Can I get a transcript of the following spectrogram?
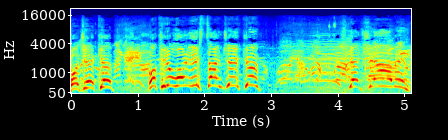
Go Jacob! Look, you don't want it this time, Jacob! Let's get shit out of him!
